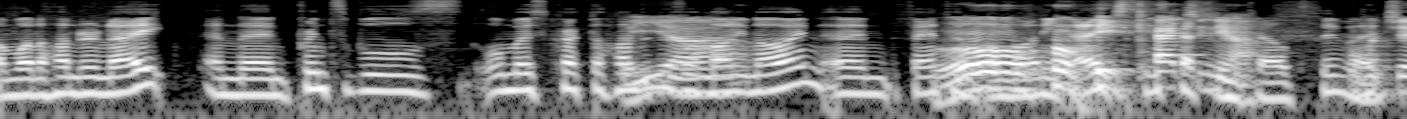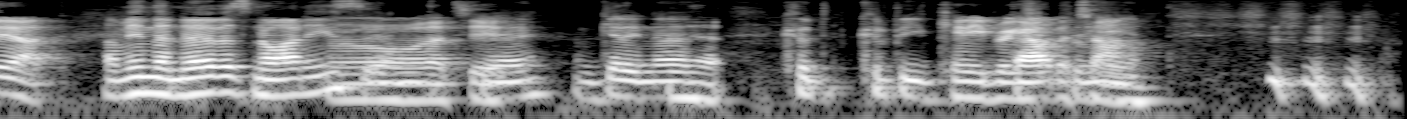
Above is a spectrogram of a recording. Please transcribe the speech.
I'm on 108, and then Principals almost cracked 100. He's on 99, and Phantom Oh, on 98. he's catching your ya. tail too, mate. Watch out. I'm in the nervous nineties. Oh, and, that's it. you know, I'm getting uh, Yeah. could could be. Can he bring bad up the from tongue?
